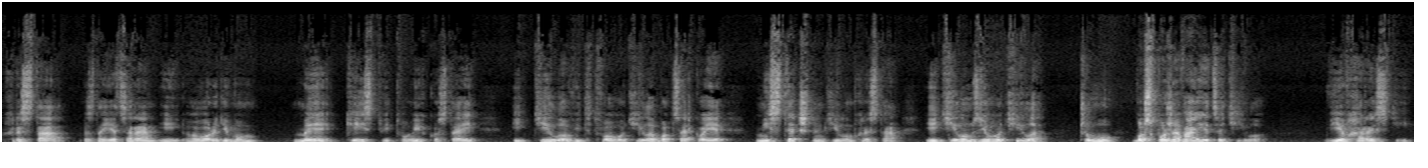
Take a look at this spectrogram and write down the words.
Христа, визнає царем і говорить йому: ми кість від твоїх костей і тіло від твого тіла, бо церква є містичним тілом Христа, є тілом з Його тіла. Чому? Бо споживає це тіло в Євхаристії.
